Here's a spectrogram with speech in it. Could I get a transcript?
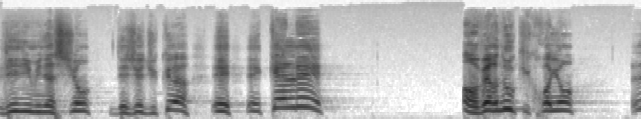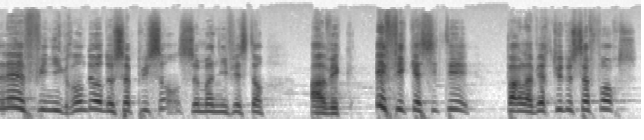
L'illumination des yeux du cœur. Et, quelle est, envers nous qui croyons, l'infinie grandeur de sa puissance se manifestant avec efficacité par la vertu de sa force?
